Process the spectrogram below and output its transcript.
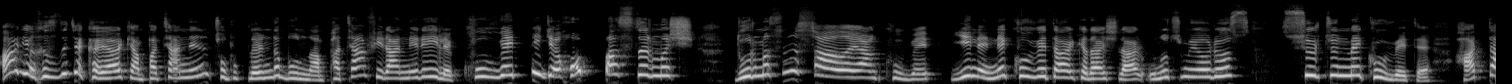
Arya hızlıca kayarken patenlerin topuklarında bulunan paten frenleriyle kuvvetlice hop bastırmış. Durmasını sağlayan kuvvet yine ne kuvvet arkadaşlar unutmuyoruz. Sürtünme kuvveti. Hatta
